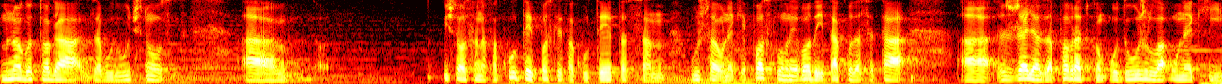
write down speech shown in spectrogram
mnogo toga za budućnost. Išao sam na fakultet, poslije fakulteta sam ušao u neke poslovne vode i tako da se ta želja za povratkom odužila u neki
